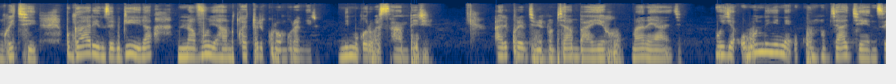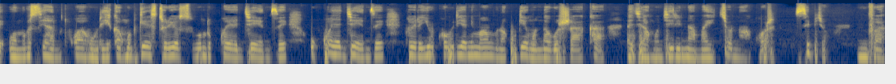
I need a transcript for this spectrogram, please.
Ngo iki? Bwarenze bwira navuye ahantu twari turi kurongoranira. Nimugoroba saa mbiri. Ariko urebye ibintu byambayeho mana yanjye. Burya ubundi nyine ukuntu byagenze uwo murusi ahantu twahuriye kankubwire sitori yose ubundi uko yagenze uko yagenze kubera yuko buriya n'impamvu nakubwiye ngo ndagushaka ndagira ngo ngire inama y'icyo nakora. Sibyo? Mva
